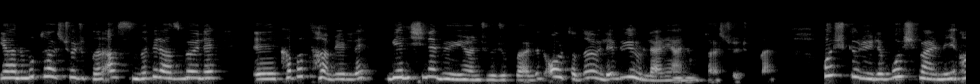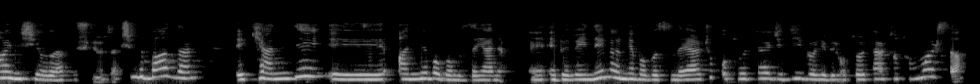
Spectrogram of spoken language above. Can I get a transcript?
Yani bu tarz çocuklar aslında biraz böyle e, kaba tabirle gelişine büyüyen çocuklardır. Ortada öyle büyürler yani bu tarz çocuklar. Hoşgörüyle boş vermeyi aynı şey olarak düşünüyoruz. Şimdi bazen e, kendi e, anne babamızda yani e, ebeveynlerin anne babasında eğer çok otoriter ciddi böyle bir otoriter tutum varsa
